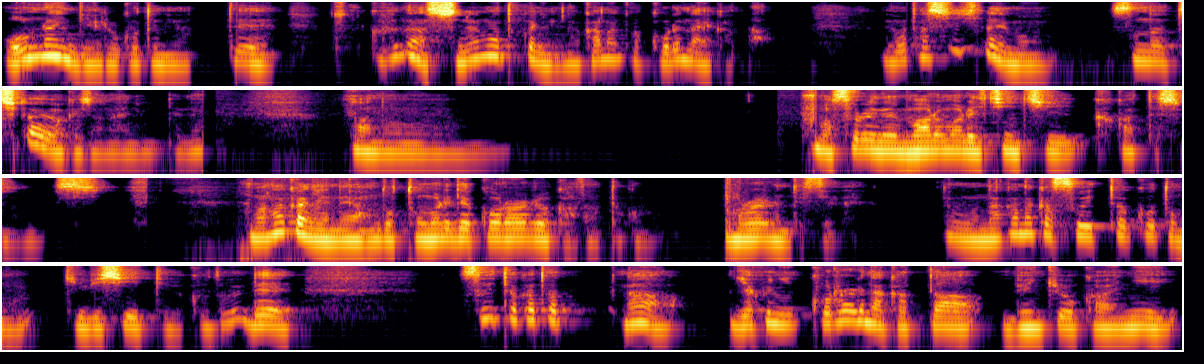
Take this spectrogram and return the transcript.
オンラインでやることによって、普段品川とかになかなか来れない方、私自体もそんな近いわけじゃないんでね。あの、まあ、それで丸々一日かかってしまうし。まあ、中にはね、本当泊まりで来られる方とかもおられるんですよね。でもなかなかそういったことも厳しいということで、そういった方が逆に来られなかった勉強会に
